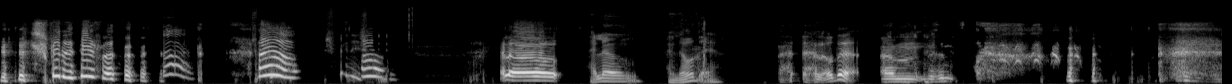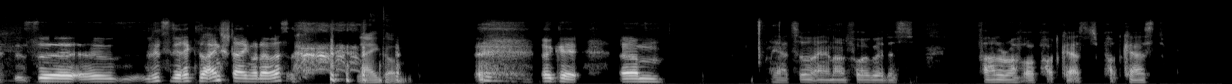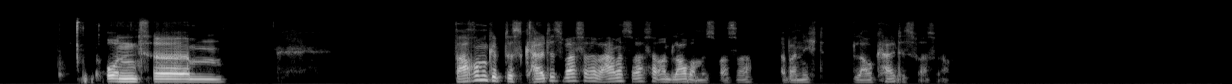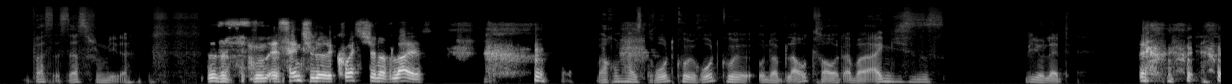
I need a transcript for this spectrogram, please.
Spinne, Hilfe! Ah, Ah, Spinne, Ah. Spinne. hello! Hello. Hello there. Hello there. Ähm, wir sind. Das, äh, äh, willst du direkt so einsteigen oder was? Nein, komm. Okay. Ähm, ja, zu einer neuen Folge des Father of All Podcasts Podcast. Und ähm, warum gibt es kaltes Wasser, warmes Wasser und lauwarmes Wasser, aber nicht blau-kaltes Wasser? Was ist das schon wieder? Das ist ein essential question of life. Warum heißt Rotkohl Rotkohl oder Blaukraut, aber eigentlich ist es violett?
